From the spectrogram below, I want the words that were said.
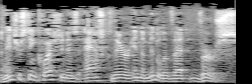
an interesting question is asked there in the middle of that verse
